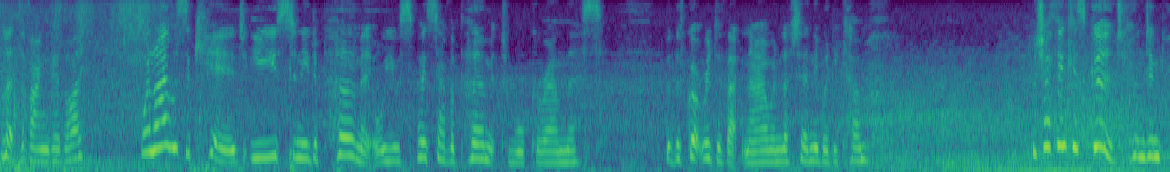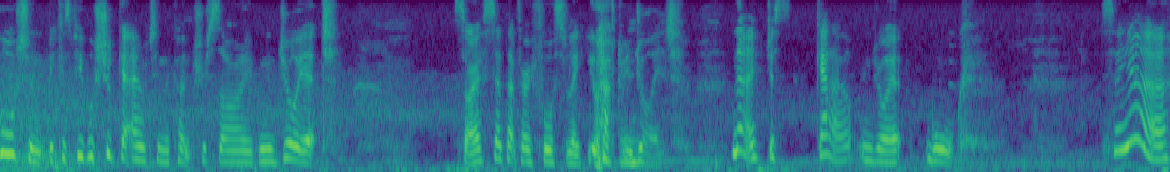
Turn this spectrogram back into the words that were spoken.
let the van go by. When I was a kid, you used to need a permit, or you were supposed to have a permit to walk around this. But they've got rid of that now and let anybody come. Which I think is good and important because people should get out in the countryside and enjoy it. Sorry, I said that very forcefully. You have to enjoy it. No, just get out, enjoy it, walk. So yeah.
